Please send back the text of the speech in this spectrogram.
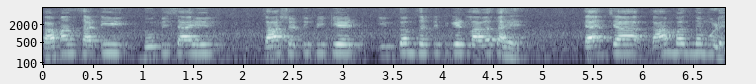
कामांसाठी domicile caste certificate income certificate लागत आहे त्यांच्या काम बंदमुळे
